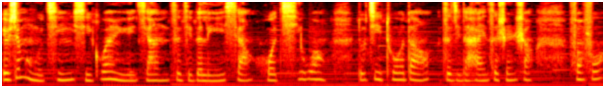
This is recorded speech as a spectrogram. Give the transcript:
有些母亲习惯于将自己的理想或期望都寄托到自己的孩子身上，仿佛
